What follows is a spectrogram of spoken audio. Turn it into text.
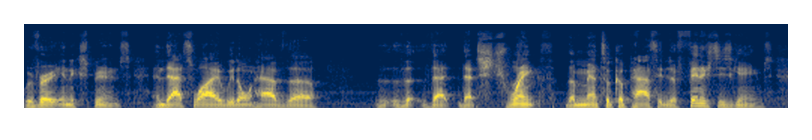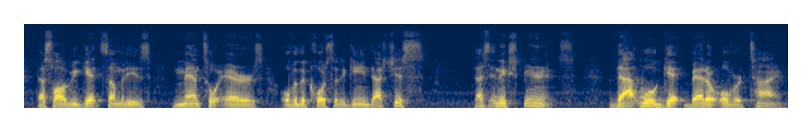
we're very inexperienced, and that's why we don't have the, the, that that strength, the mental capacity to finish these games. That's why we get some of these mental errors over the course of the game. That's just that's inexperience. That will get better over time.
